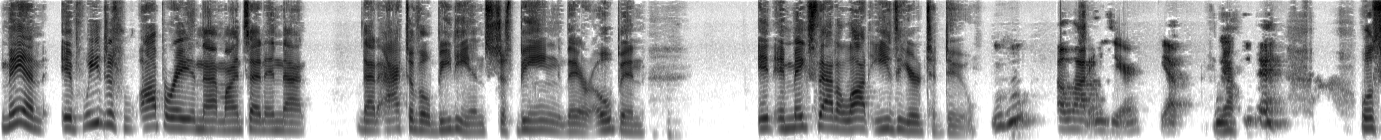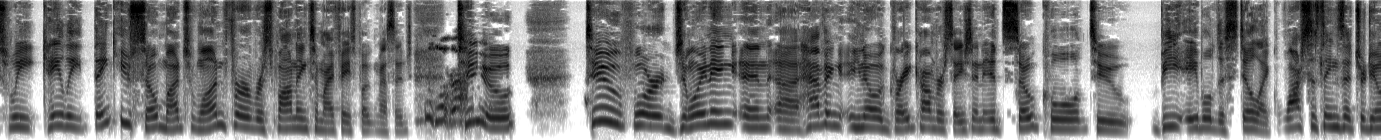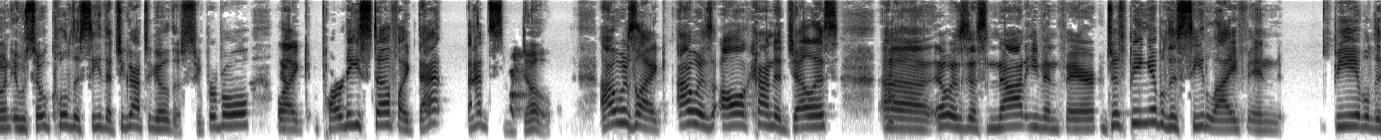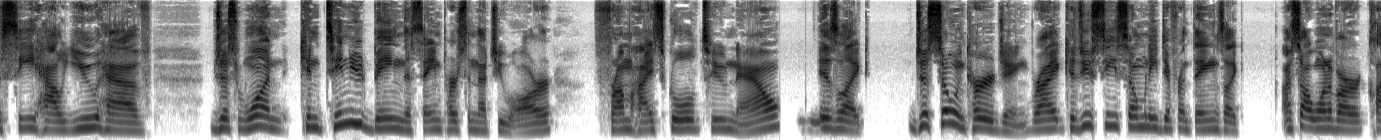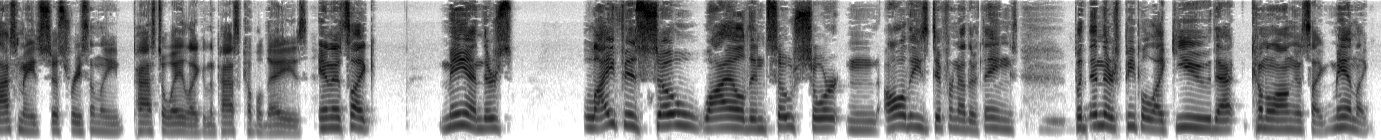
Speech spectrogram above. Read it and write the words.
man if we just operate in that mindset in that that act of obedience just being there open it, it makes that a lot easier to do. Mm-hmm. a lot easier. Yep. Yeah well sweet kailey thank you so much one for responding to my facebook message two two for joining and uh, having you know a great conversation it's so cool to be able to still like watch the things that you're doing. It was so cool to see that you got to go to the Super Bowl, yeah. like party stuff like that. That's dope. I was like, I was all kind of jealous. Uh, it was just not even fair. Just being able to see life and be able to see how you have just one continued being the same person that you are from high school to now mm-hmm. is like just so encouraging, right? Because you see so many different things. Like I saw one of our classmates just recently passed away, like in the past couple days, and it's like, man, there's life is so wild and so short and all these different other things. Mm. But then there's people like you that come along and it's like, man, like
